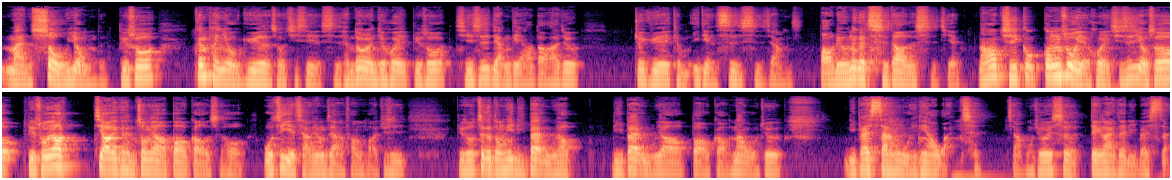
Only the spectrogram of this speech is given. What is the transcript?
蛮受用的。比如说跟朋友约的时候，其实也是很多人就会，比如说其实两点要到，他就就约可能一点四十这样子，保留那个迟到的时间。然后其实工工作也会，其实有时候比如说要交一个很重要的报告的时候，我自己也常用这样的方法，就是比如说这个东西礼拜五要礼拜五要报告，那我就礼拜三我一定要完成，这样我就会设 deadline 在礼拜三。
